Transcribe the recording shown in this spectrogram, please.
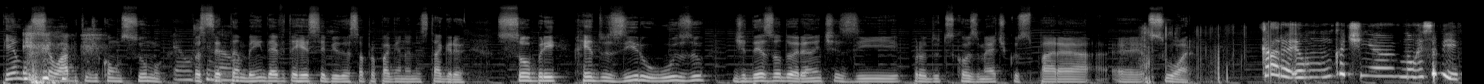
pelo seu hábito de consumo, é um você sinal. também deve ter recebido essa propaganda no Instagram sobre reduzir o uso de desodorantes e produtos cosméticos para é, suor. Cara, eu nunca tinha. Não recebi.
